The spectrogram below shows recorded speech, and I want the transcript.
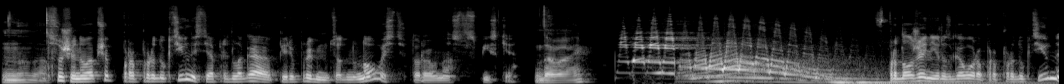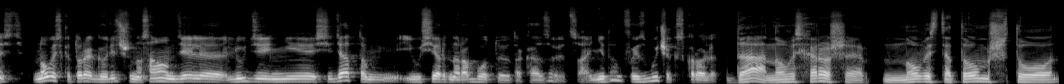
Ну да. Слушай, ну вообще про продуктивность я предлагаю перепрыгнуть одну новость, которая у нас в списке. Давай. В продолжении разговора про продуктивность, новость, которая говорит, что на самом деле люди не сидят там и усердно работают, оказывается, они там фейсбучек скроллят. Да, новость хорошая. Новость о том, что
